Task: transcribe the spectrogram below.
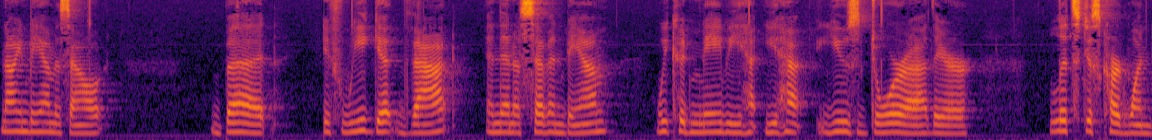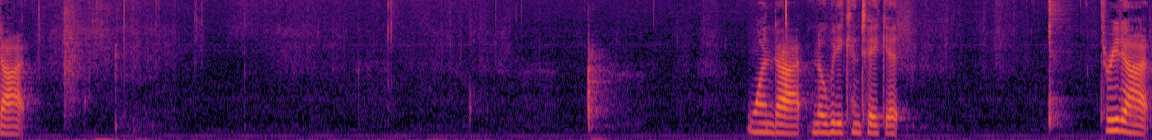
Nine bam is out. But if we get that and then a seven bam, we could maybe use Dora there. Let's discard one dot. One dot, nobody can take it. Three dot.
